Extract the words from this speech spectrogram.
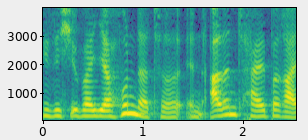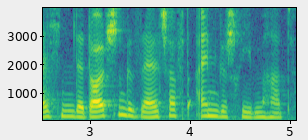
die sich über Jahrhunderte in allen Teilbereichen der deutschen Gesellschaft eingeschrieben hat.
